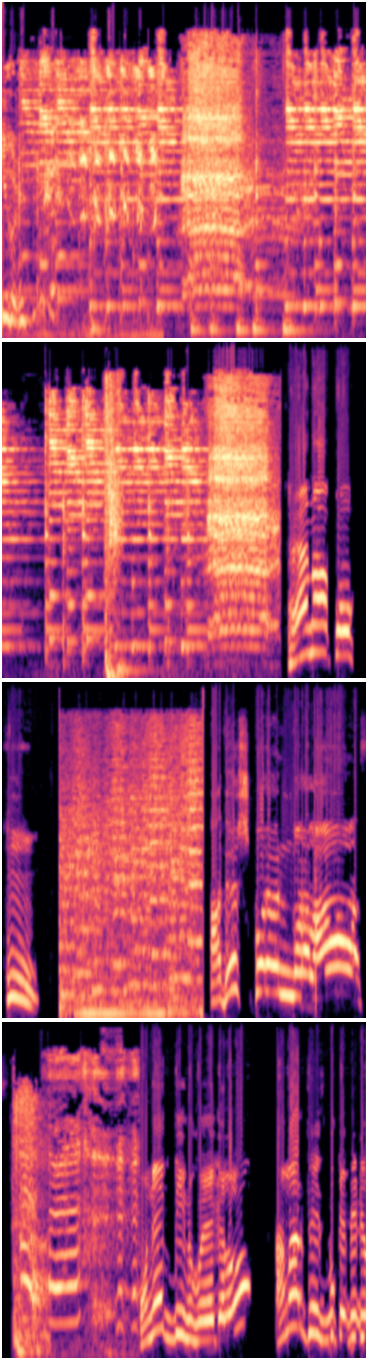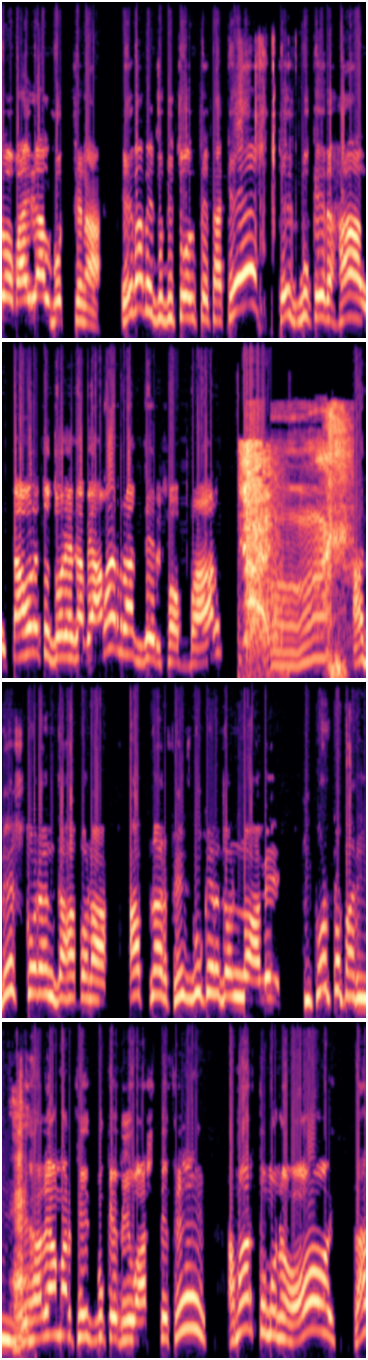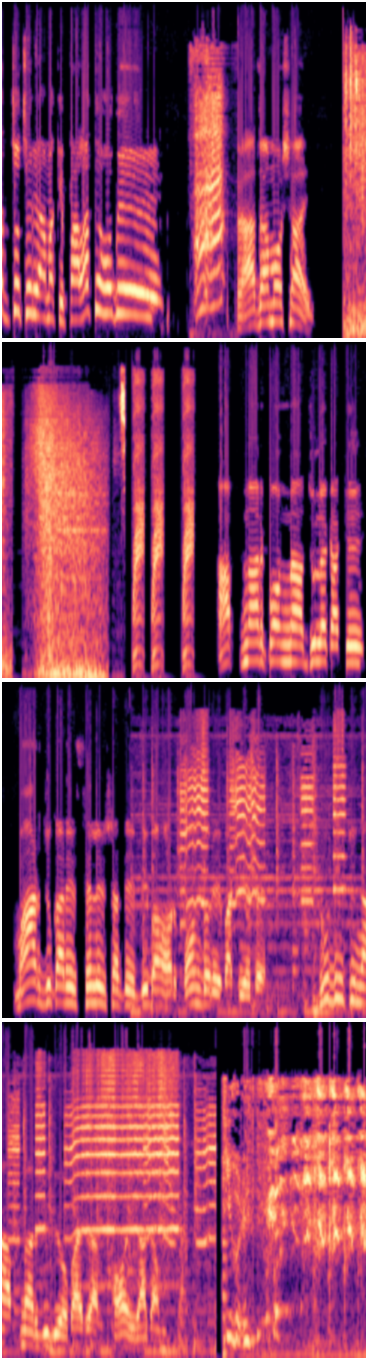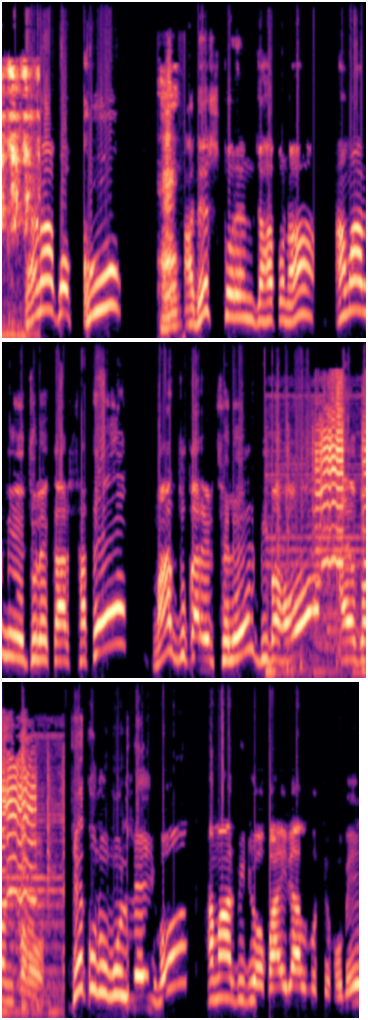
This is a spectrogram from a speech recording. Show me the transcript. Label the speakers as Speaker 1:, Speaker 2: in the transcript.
Speaker 1: 有人
Speaker 2: ，সেনাপক্ষী। আদেশ করেন মরালাস। অনেক দিন হয়ে গেল আমার ফেসবুকে ভিডিও ভাইরাল হচ্ছে না। এভাবে যদি চলতে থাকে ফেসবুকের হাল তাহলে তো জড়ে যাবে আমার রাজ্যের সব বাল। আদেশ করেন জাহাপনা। আপনার ফেসবুকের জন্য আমি কি করতে পারি? যে হারে আমার ফেসবুকে ভিউ আসতেছে। আমার তো মনে হয় রাজ্য ছেড়ে আমাকে পালাতে হবে। রাজা মশাই। আপনার কন্যা জুলেকাকে মার জুকারের ছেলের সাথে বিবাহর বন্দরে পাঠিয়ে দেন। যদি কিনা আপনার ভিডিও ভাইরাল হয় রাজা সেনাপক্ষু আদেশ করেন জাহাপনা আমার মেয়ে জুলেকার সাথে মারজুকারের ছেলের বিবাহ আয়োজন করো। যে কোনো মূল্যেই হোক আমার ভিডিও ভাইরাল হতে হবে।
